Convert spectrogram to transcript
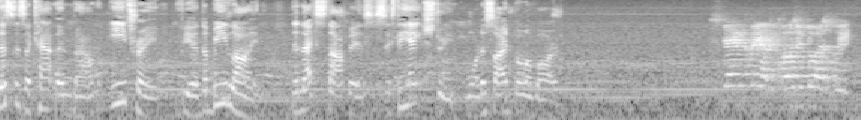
This is a Catlin bound E train via the B line. The next stop is 68th Street, Waterside Boulevard. Stand clear closing doors, please.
